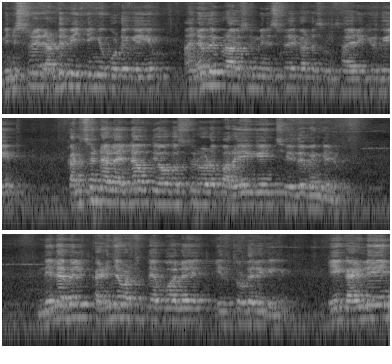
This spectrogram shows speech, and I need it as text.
മിനിസ്റ്ററെ രണ്ട് മീറ്റിംഗ് കൂടുകയും അനവധി പ്രാവശ്യം മിനിസ്റ്ററെ കണ്ട് സംസാരിക്കുകയും കൺസേൺ ആയ എല്ലാ ഉദ്യോഗസ്ഥരോട് പറയുകയും ചെയ്തുവെങ്കിലും നിലവിൽ കഴിഞ്ഞ വർഷത്തെ പോലെ ഇത് തുടരുകയും ഈ ഗൈഡ് ലൈൻ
